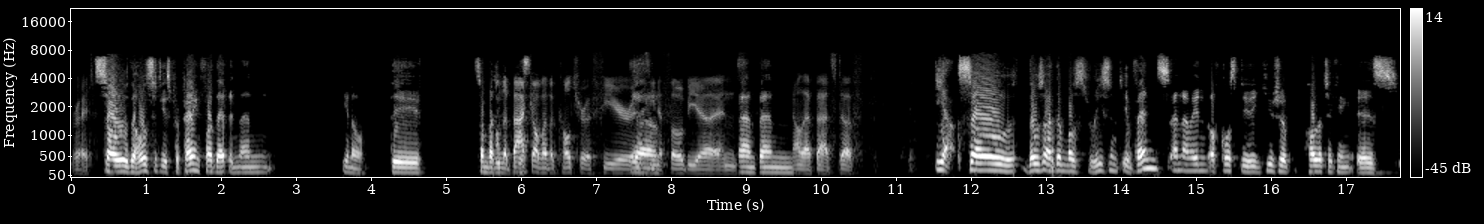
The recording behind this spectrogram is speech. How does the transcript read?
right. So the whole city is preparing for that, and then, you know, the somebody On the backdrop of a culture of fear and Yeah. xenophobia and, and then and all that bad stuff. Yeah. So those are the most recent events, and I mean, of course, the usual politicking is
